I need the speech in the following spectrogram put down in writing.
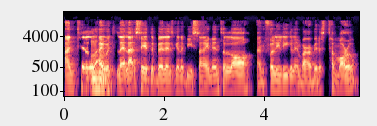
Until mm-hmm. I would let let's say the bill is going to be signed into law and fully legal in Barbados tomorrow.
